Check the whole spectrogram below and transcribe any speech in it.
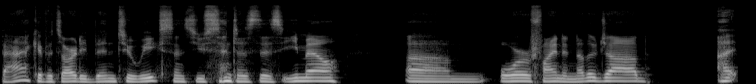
back if it's already been two weeks since you sent us this email, um, or find another job. I,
